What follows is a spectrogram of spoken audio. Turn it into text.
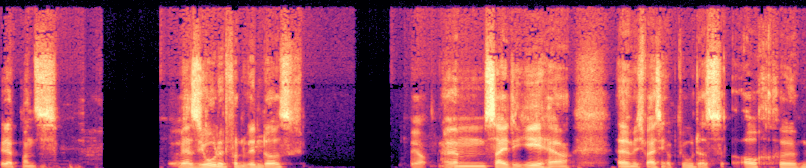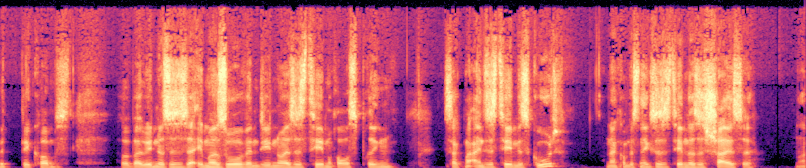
wie nennt man's, Versionen von Windows. Ja. Ähm, seit jeher. Ähm, ich weiß nicht, ob du das auch äh, mitbekommst. Aber bei Windows ist es ja immer so, wenn die ein neues System rausbringen, ich sag mal, ein System ist gut und dann kommt das nächste System, das ist scheiße.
